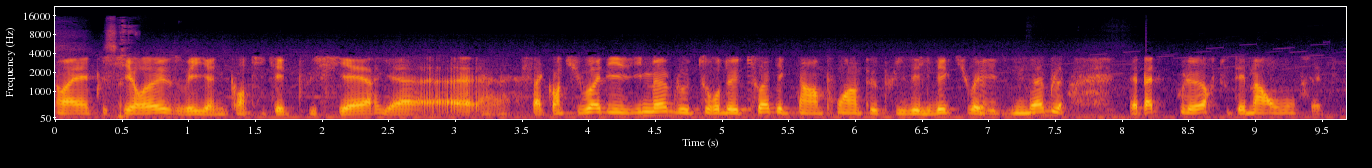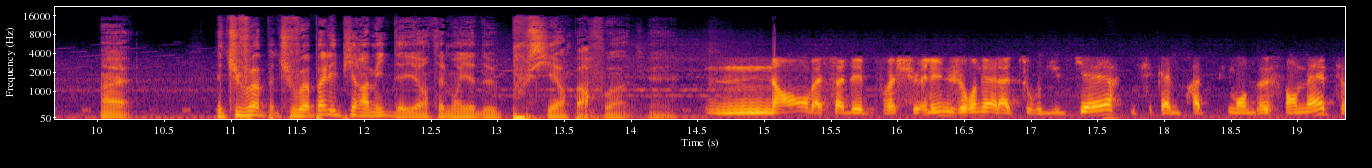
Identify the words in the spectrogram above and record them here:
Ouais, poussiéreuse, oui, il y a une quantité de poussière. Il y a, enfin, quand tu vois des immeubles autour de toi, dès que tu as un point un peu plus élevé, que tu vois les immeubles, il n'y a pas de couleur, tout est marron en fait. Ouais. Et tu vois, tu vois pas les pyramides d'ailleurs, tellement il y a de poussière parfois. Non, bah ça dépend. Je suis allé une journée à la tour du Caire, qui fait quand même pratiquement 200 mètres.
